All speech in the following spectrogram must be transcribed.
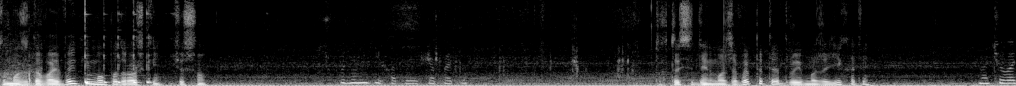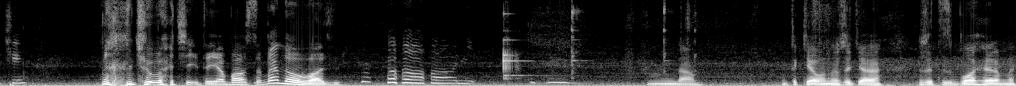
То може давай вип'ємо потрошки, чи що? Будемо їхати, як я пити. То хтось один може випити, а другий може їхати. Ночувачі? Чувачі, Чувачі, то я мав себе на увазі. Ні. Да. Таке воно життя жити з блогерами.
